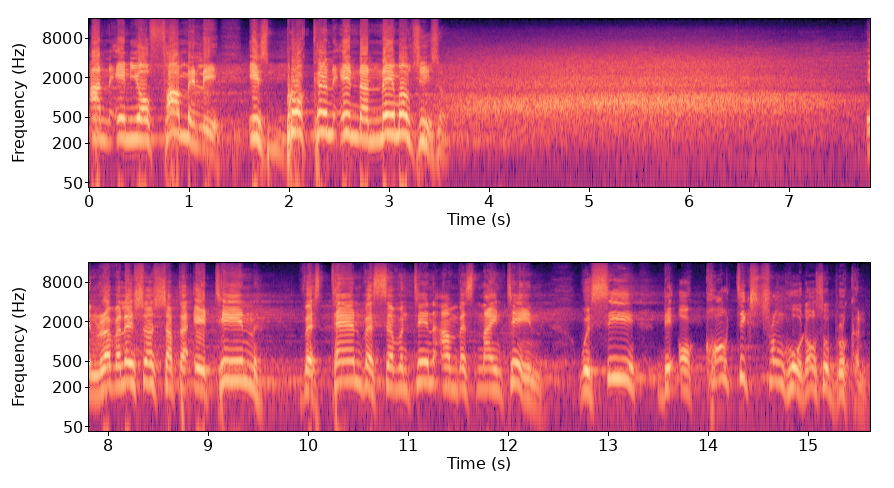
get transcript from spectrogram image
and in your family is broken in the name of Jesus. In Revelation chapter 18, verse 10, verse 17, and verse 19, we see the occultic stronghold also broken.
